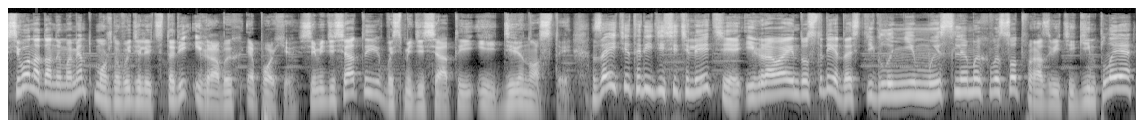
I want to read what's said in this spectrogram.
Всего на данный момент можно выделить три игровых эпохи – 70-е, 80-е и 90-е. За эти три десятилетия игровая индустрия достигла немыслимых высот в развитии геймплея,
